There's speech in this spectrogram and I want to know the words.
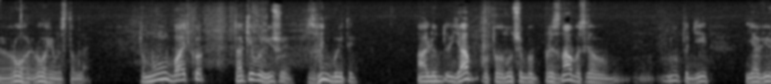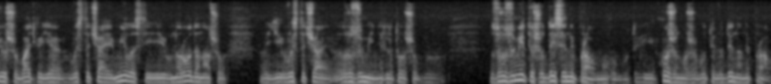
роги, роги виставляє. Тому батько так і вирішує зганьбити. А люд... я б ото лучше б признав би, сказав, ну тоді я вірю, що батько є, вистачає милості і у народу нашого вистачає розуміння для того, щоб зрозуміти, що десь і неправ може бути. І кожен може бути людина неправ.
